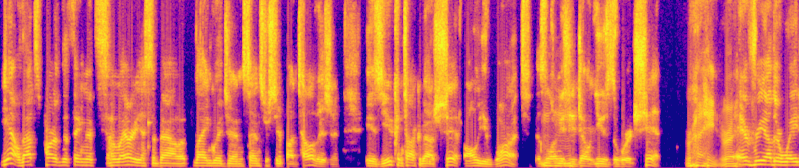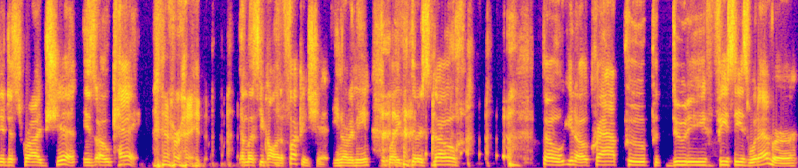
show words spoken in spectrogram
yeah, well, that's part of the thing that's hilarious about language and censorship on television is you can talk about shit all you want as mm-hmm. long as mm-hmm. you don't use the word shit. Right, right. Every other way to describe shit is okay. right. Unless you call it a fucking shit. You know what I mean? Like there's no so, you know, crap, poop, duty, feces, whatever,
